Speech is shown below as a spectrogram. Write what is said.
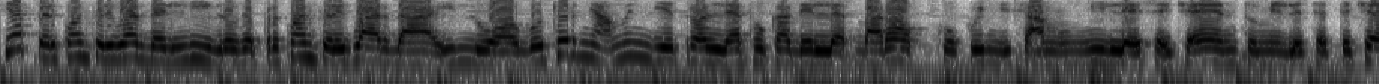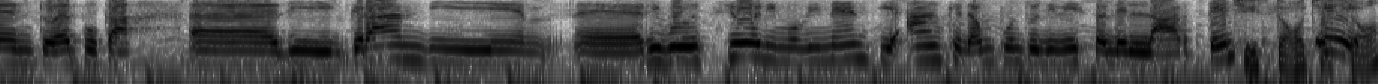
sia per quanto riguarda il libro che per quanto riguarda il luogo, torniamo indietro all'epoca del barocco, quindi siamo 1600-1700, epoca eh, di grandi eh, rivoluzioni, movimenti anche da un punto di vista dell'arte. Ci sto, ci e, sto.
